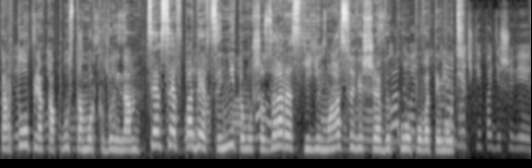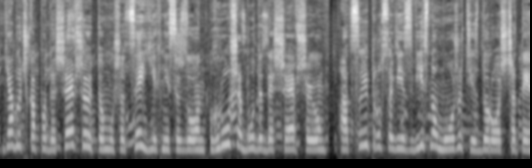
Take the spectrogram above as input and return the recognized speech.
Картопля, капуста, морквина. Це все впаде в ціні, тому що зараз її масовіше викопуватимуть. Яблучка подешевшають, тому що це їхній сезон. Груша буде дешевшою, а цитрусові, звісно, можуть і здорожчати.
